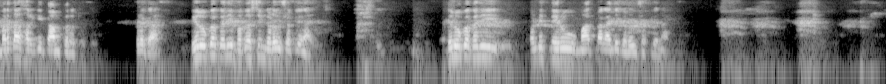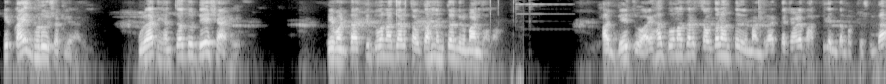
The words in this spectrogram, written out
मर्दासारखे काम करत होते. बरं का? हे लोक कधी भगतसिंग घडवू शकले नाही. हे लोक कधी पंडित नेहरू महात्मा गांधी घडवू शकले नाही. हे काहीच घडवू शकले नाही. मुळात ह्यांचा जो देश आहे हे म्हणतात की दोन हजार चौदा नंतर निर्माण झाला. हा देश जो आहे हा दोन हजार चौदा नंतर निर्माण झाला. त्याच्यामुळे भारतीय जनता पक्ष सुद्धा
